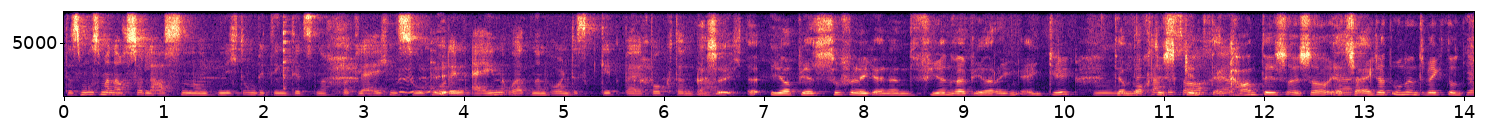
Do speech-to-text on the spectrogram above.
das muss man auch so lassen und nicht unbedingt jetzt nach Vergleichen suchen oder ihn einordnen wollen. Das geht bei Bogdan gar also, nicht. Äh, ich habe jetzt zufällig einen viereinhalbjährigen Enkel, hm, der, der macht das, das auch, der ja. kann das, also ja. er zeichnet unentwegt und, ja,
